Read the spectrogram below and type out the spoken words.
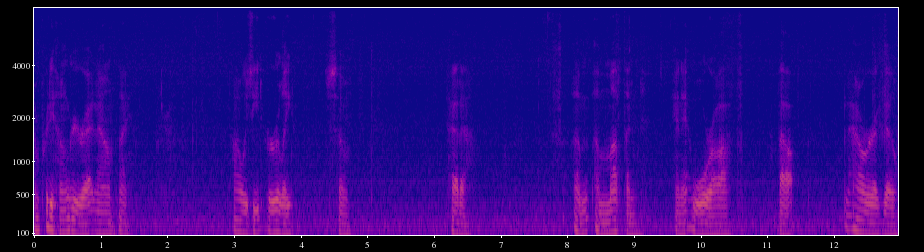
I'm pretty hungry right now. I, I always eat early, so had a, a, a muffin and it wore off about an hour ago.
